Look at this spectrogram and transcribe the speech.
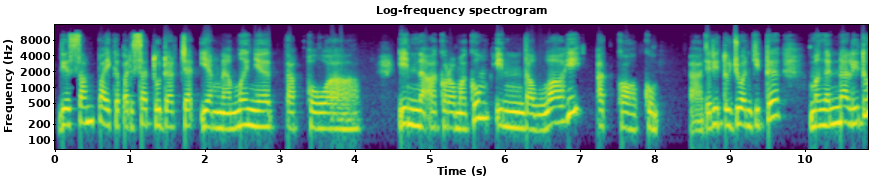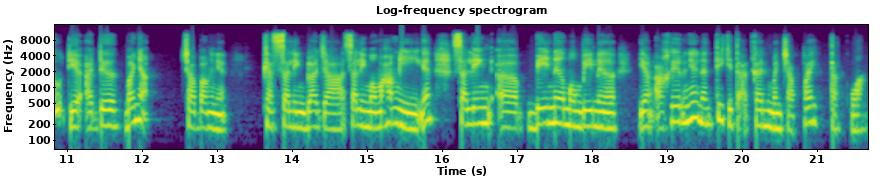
dia sampai kepada satu darjat yang namanya taqwa. Inna akramakum indallahi atqakum. Ha, jadi tujuan kita mengenal itu dia ada banyak cabangnya saling belajar, saling memahami, kan? saling uh, bina membina yang akhirnya nanti kita akan mencapai takwa.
